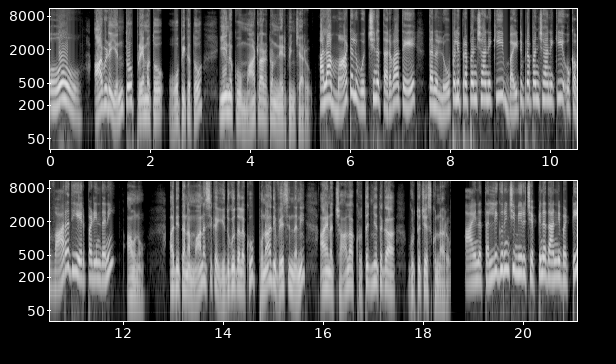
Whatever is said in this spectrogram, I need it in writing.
ఓ! ఆవిడ ఎంతో ప్రేమతో ఓపికతో ఈయనకు మాట్లాడటం నేర్పించారు. అలా మాటలు వచ్చిన తర్వాతే తన లోపలి ప్రపంచానికి బయటి ప్రపంచానికి ఒక వారధి ఏర్పడిందని? అవును. అది తన మానసిక ఎదుగుదలకు పునాది వేసిందని ఆయన చాలా కృతజ్ఞతగా గుర్తుచేసుకున్నారు ఆయన తల్లి గురించి మీరు చెప్పిన దాన్ని బట్టి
